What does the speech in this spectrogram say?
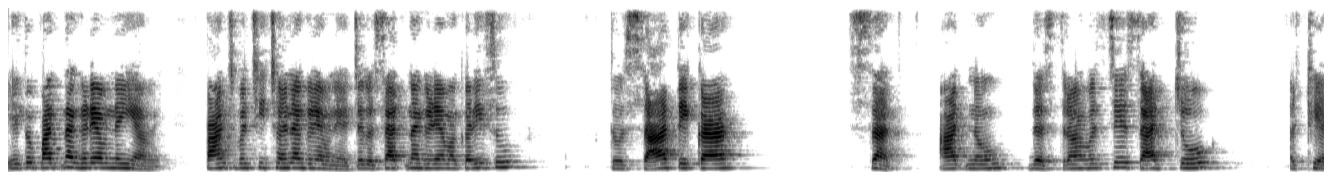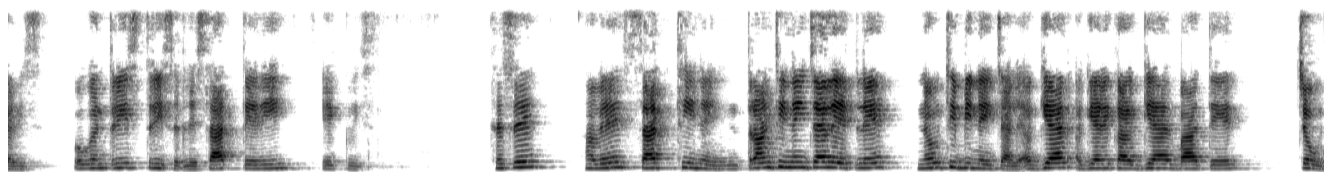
એ તો પાંચના ઘડિયામાં નહીં આવે. પાંચ પછી છના ઘડિયામાં નહીં આવે. ચલો સાતના ઘડિયામાં કરીશું. તો સાત એકા સાત. આઠ, નવ, દસ. ત્રણ વચ્ચે સાત ચોક અઠ્યાવીસ. ઓગણત્રીસ, ત્રીસ. એટલે સાત તેરી એકવીસ. થશે? હવે સાતથી નહીં, ત્રણથી નહીં ચાલે એટલે નવથી બી નહીં ચાલે. અગિયાર અગિયાર એકા અગિયાર, બાર, તેર, ચૌદ.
